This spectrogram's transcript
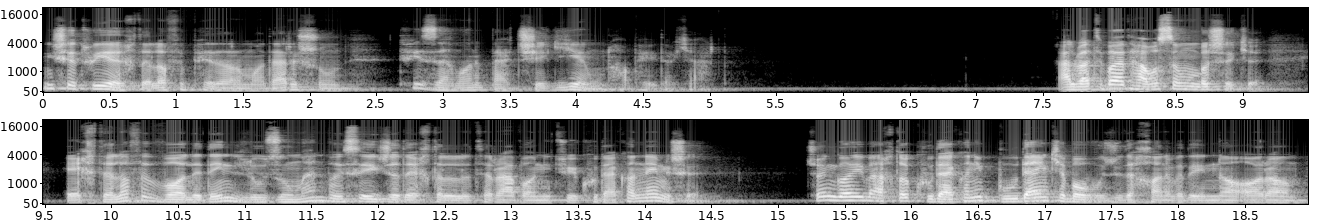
میشه توی اختلاف پدر و مادرشون توی زمان بچگی اونها پیدا کرد. البته باید حواسمون باشه که اختلاف والدین لزوما باعث ایجاد اختلالات روانی توی کودکان نمیشه چون گاهی وقتا کودکانی بودن که با وجود خانواده ناآرام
